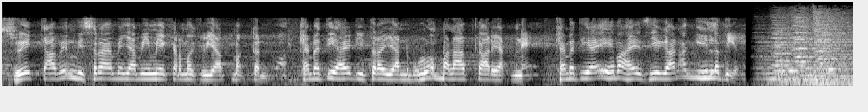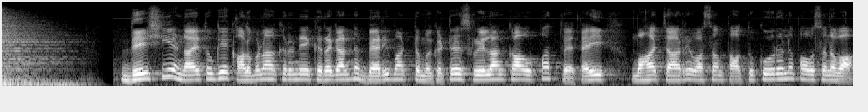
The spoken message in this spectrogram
ස්වේච්ඡාවෙන් විශ්‍රාම යමීමේ ක්‍රම ක්‍රියාත්මක කරනවා. කැමැති අයට ඉතරයි යන්න පුළුවන් බලාත්කාරයක් නෑ. කැමැති අය එහෙම 600 ගණන් ගිහිල්ලා තියෙනවා. දේශීය ණයතොගේ කළමනාකරණය කරගන්න බැරි මට්ටමකට ශ්‍රී ලංකාව පත්ව ඇතැයි මහාචාර්ය වසන්ත අතුකෝරල පවසනවා.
